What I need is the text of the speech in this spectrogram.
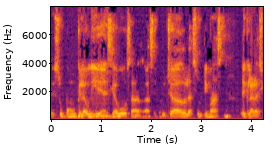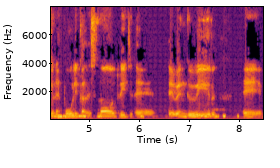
eh, supongo que la audiencia, vos has, escuchado las últimas declaraciones públicas de Smotrich, de, Ben Gvir, eh,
